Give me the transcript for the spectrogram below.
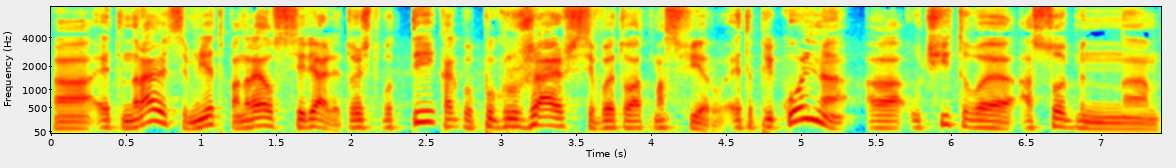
э, это нравится, и мне это понравилось в сериале. То есть вот ты как бы погружаешься в эту атмосферу. Это прикольно, э, учитывая особенно а,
